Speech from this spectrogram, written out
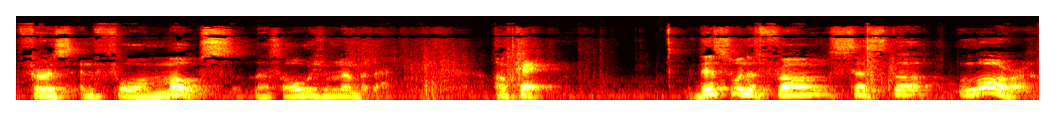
first and foremost. Let's always remember that. Okay. This one is from Sister Laura.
